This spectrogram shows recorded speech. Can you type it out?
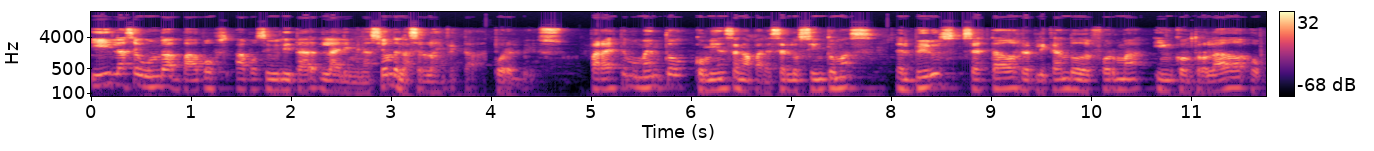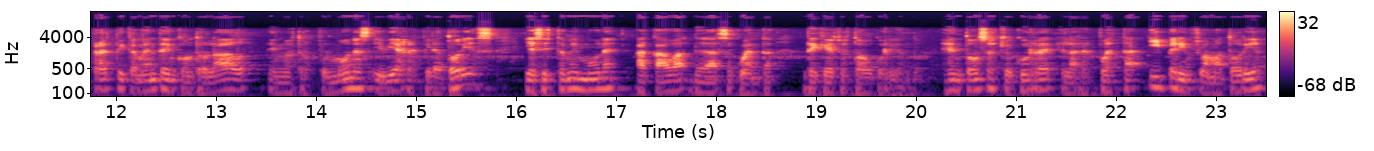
Y la segunda va a posibilitar la eliminación de las células infectadas por el virus. Para este momento comienzan a aparecer los síntomas el virus se ha estado replicando de forma incontrolada o prácticamente incontrolada en nuestros pulmones y vías respiratorias y el sistema inmune acaba de darse cuenta de que esto está ocurriendo. Es entonces que ocurre la respuesta hiperinflamatoria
